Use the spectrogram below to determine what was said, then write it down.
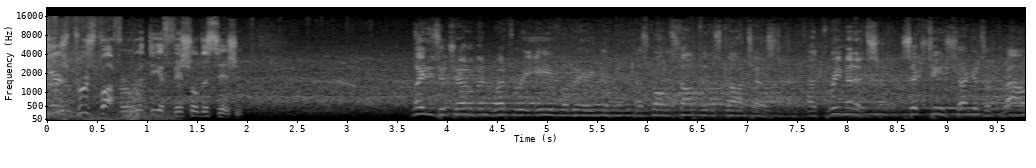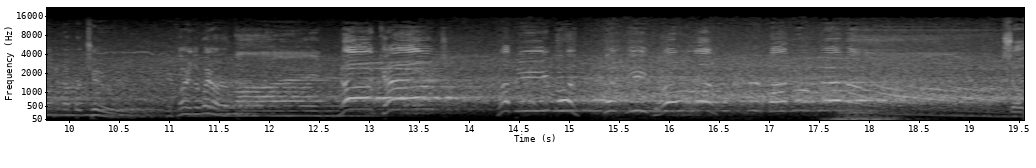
Here's Bruce Buffer with the official decision. Ladies and gentlemen, referee Eve Levine has called a stop to this contest at 3 minutes, 16 seconds of round number two. Declaring the winner by knockout, Khabib the Eagle Nurmagomedov. So the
